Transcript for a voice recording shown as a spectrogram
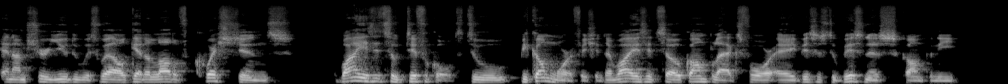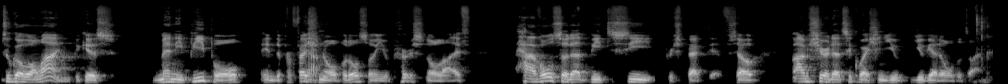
And i'm sure you do as well get a lot of questions. Why is it so difficult to become more efficient? And why is it so complex for a business to business company to go online because many people in the professional, yeah. but also in your personal life, have also that B2C perspective. So I'm sure that's a question you, you get all the time.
